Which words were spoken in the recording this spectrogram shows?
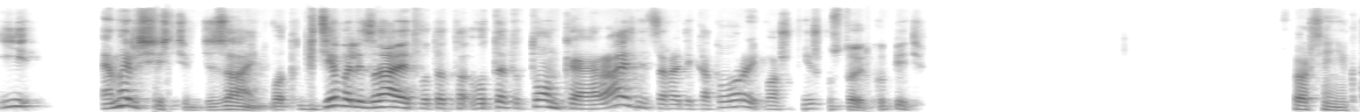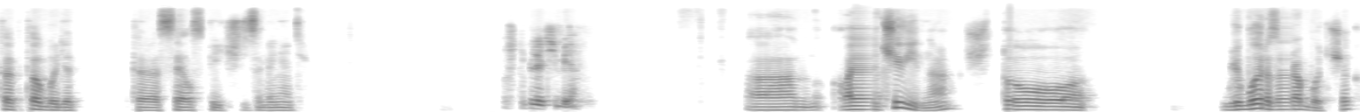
и ML System Design? Вот где вылезает вот эта, вот эта тонкая разница, ради которой вашу книжку стоит купить? Арсений, кто, кто будет э, sales pitch загонять? Уступлю тебе. А, ну, очевидно, что любой разработчик,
